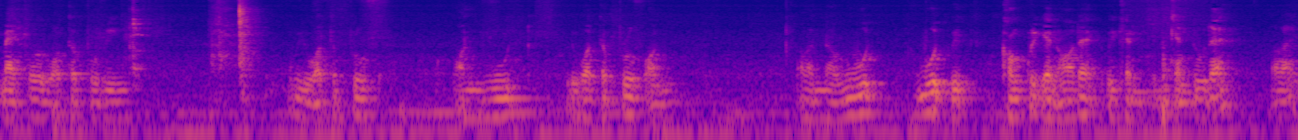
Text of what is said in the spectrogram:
metal waterproofing. We waterproof on wood. We waterproof on on uh, wood wood with concrete and all that. We can we can do that. All right.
